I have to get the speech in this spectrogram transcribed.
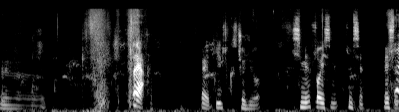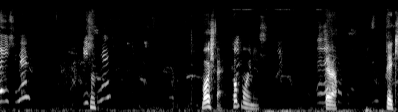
Ee. Evet bir kız çocuğu. İsmin, soy ismin, kimsin? Nesin? Soy ismim. İsmim. Boş ver. Top mu oynuyorsun? Evet, Devam. Peki.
